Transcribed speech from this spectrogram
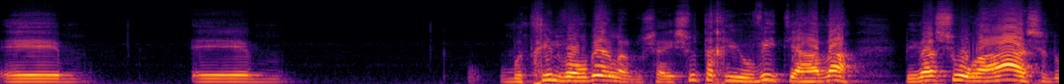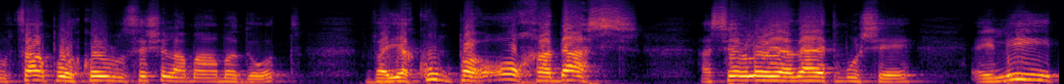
אה, אה, הוא מתחיל ואומר לנו שהישות החיובית, יהבה, בגלל שהוא ראה שנוצר פה כל הנושא של המעמדות, ויקום פרעה חדש, אשר לא ידע את משה. עלי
